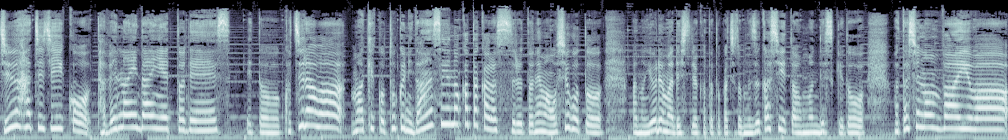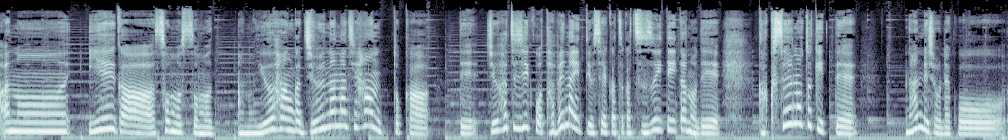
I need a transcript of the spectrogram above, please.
18時以降食べないダイエットですえっと、こちらは、まあ結構特に男性の方からするとね、まあお仕事、あの夜までしてる方とかちょっと難しいとは思うんですけど、私の場合は、あの、家がそもそもあの夕飯が17時半とかで18時以降食べないっていう生活が続いていたので学生の時って何でしょうねこ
